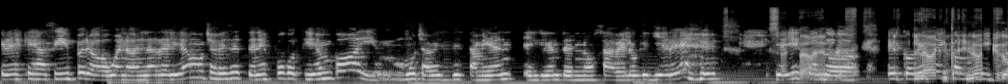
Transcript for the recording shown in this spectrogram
crees que es así, pero bueno, en la realidad muchas veces tenés poco tiempo y muchas veces también el cliente no sabe lo que quiere y ahí es cuando el comienza el conflicto.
